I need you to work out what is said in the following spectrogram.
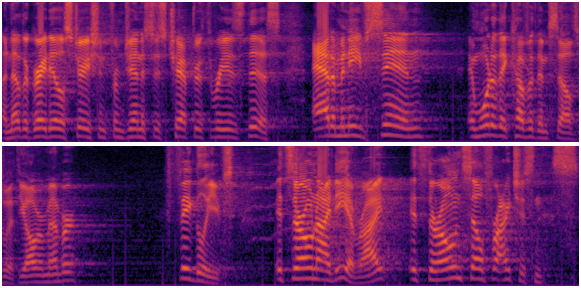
Another great illustration from Genesis chapter 3 is this Adam and Eve sin and what do they cover themselves with? Y'all remember? Fig leaves. It's their own idea, right? It's their own self righteousness.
